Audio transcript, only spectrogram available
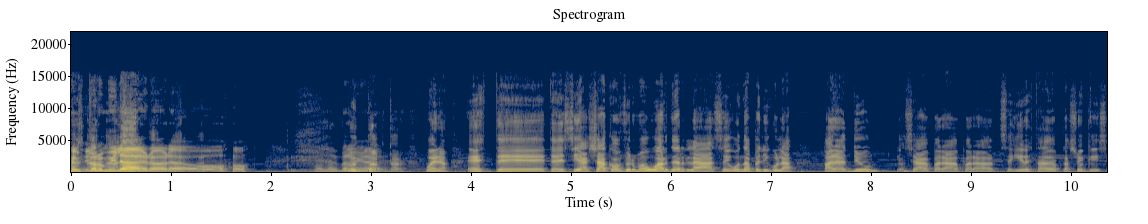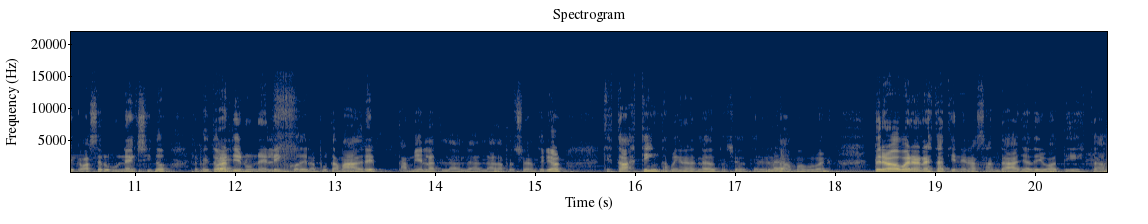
Doctor Milagro ahora. oh. Doctor Good. Doctor. Bueno, este, te decía, ya confirmó Warner la segunda película para Doom, o sea, para, para seguir esta adaptación que dice que va a ser un éxito. Espectacular Sí. tiene un elenco de la puta madre, también la, la- la- la adaptación anterior, que estaba Sting también en la adaptación anterior, Mira. estaba muy buena. Pero bueno, en esta tienen a Zendaya, Dave Batista,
